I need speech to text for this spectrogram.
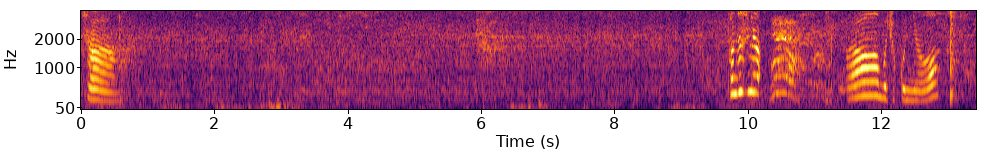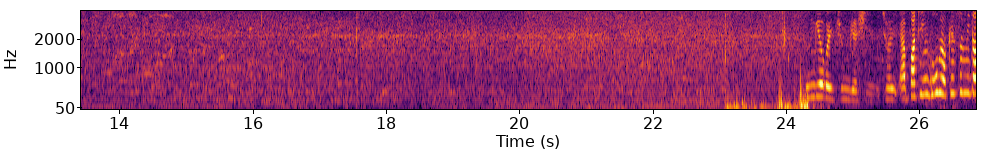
자. 던졌습니다. 아, 못 쳤군요. 공격을 준비하시는 저희 아파팀 공격했습니다.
